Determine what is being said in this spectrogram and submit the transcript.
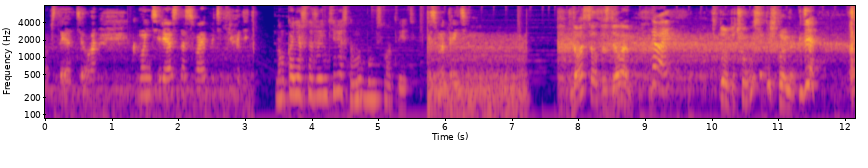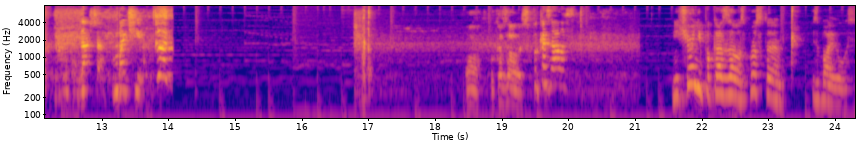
обстоят дела. Кому интересно, свайпайте, приходите, Нам, конечно же, интересно, мы будем смотреть. смотрите. Давай селфи сделаем. Давай. Стой, ты что, усики, что ли? Где? Даша, мочи. А, показалось. Показалось. Ничего не показалось, просто избавилась.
